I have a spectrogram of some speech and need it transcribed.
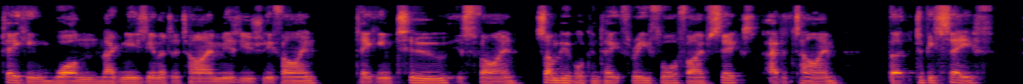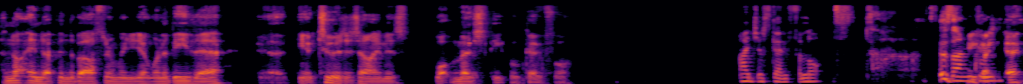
taking one magnesium at a time is usually fine Taking two is fine. Some people can take three, four, five, six at a time, but to be safe and not end up in the bathroom when you don't want to be there, uh, you know, two at a time is what most people go for. I just go for lots because I'm green. Yeah.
